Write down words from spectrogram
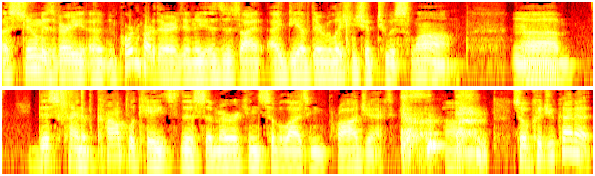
assume is a very uh, important part of their identity, is this idea of their relationship to Islam. Mm-hmm. Um, this kind of complicates this American civilizing project. Um, so, could you kind of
